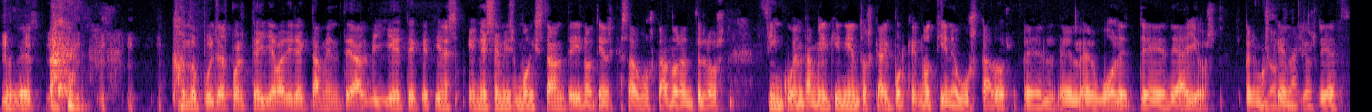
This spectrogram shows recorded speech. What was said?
Entonces, cuando pulsas, pues te lleva directamente al billete que tienes en ese mismo instante y no tienes que estar buscándolo entre los 50.500 que hay porque no tiene buscador el, el, wallet de, de, iOS. Esperemos que en iOS 10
